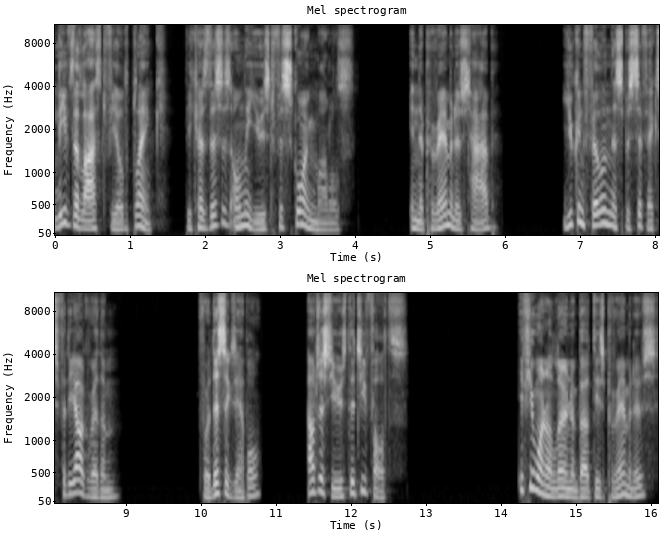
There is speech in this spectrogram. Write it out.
Leave the last field blank, because this is only used for scoring models. In the Parameters tab, you can fill in the specifics for the algorithm. For this example, I'll just use the defaults. If you want to learn about these parameters,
